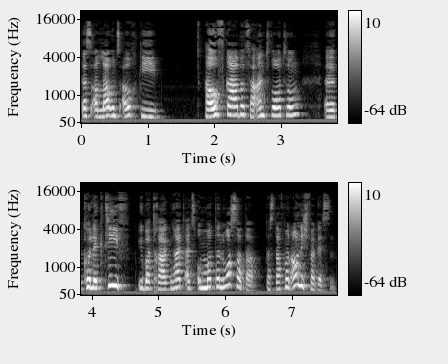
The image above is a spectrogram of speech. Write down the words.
dass Allah uns auch die Aufgabe, Verantwortung äh, kollektiv übertragen hat als Ummatan Wasata. Das darf man auch nicht vergessen.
